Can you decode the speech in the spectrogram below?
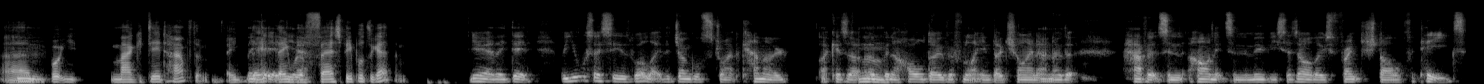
Um, Mm. But you, MAAG did have them. They They they, did, they were yeah. the first people to get them. Yeah, they did. But you also see as well, like the jungle stripe camo, like as a, Mm. been a holdover from like Indochina. I know that Havertz and Harnitz in the movie says, "Oh, those French style fatigues,"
